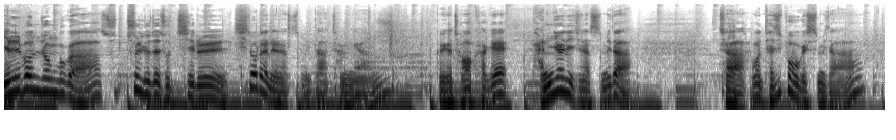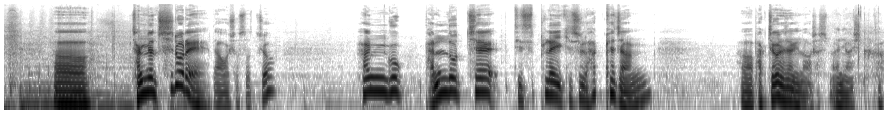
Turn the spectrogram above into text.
일본 정부가 수출 규제 조치를 7월에 내렸습니다. 작년. 그러니까 정확하게 반년이 지났습니다. 자, 한번 되짚어 보겠습니다. 어, 작년 7월에 나오셨었죠. 한국 반도체 디스플레이 기술 학회장 어, 박재근 회장님 나오셨습니다. 안녕하십니까.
